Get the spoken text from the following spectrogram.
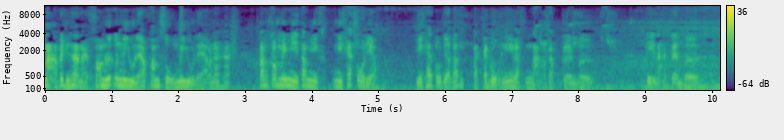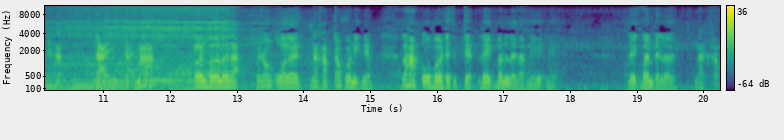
หนาไปถึงขนาดไหนความลึกมันมีอยู่แล้วความสูงมีอยู่แล้วนะฮะตั้มก็ไม่มีตั้มมีมีแค่ตัวเดียว มีแค่ตัวเดียวแล้วแต่กระดูกนี่แบบหนาแบบเกินเบอร์ นี่หนาเกินเบอร์นี่ฮะใหญ่ใหญ่มาก เกินเบอร์เลยแหละไม่ต้องกลัวเลยนะครับ เจ้าโฟนิกเนี่ย รหัสตัวเบอร์77เจ็ดเลขเบิ้ลเลยแบบนี้นี่เลขเบิ้ลไปเลยนะครับ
